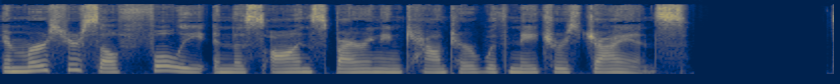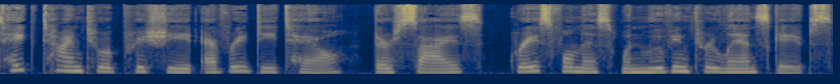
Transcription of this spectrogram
immerse yourself fully in this awe inspiring encounter with nature's giants. Take time to appreciate every detail, their size, gracefulness when moving through landscapes,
